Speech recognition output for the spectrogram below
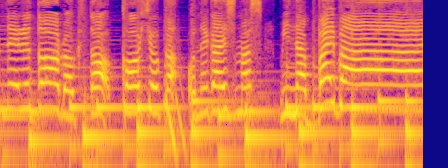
ャンネル登録と高評価お願いします。みんなバイバーイ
